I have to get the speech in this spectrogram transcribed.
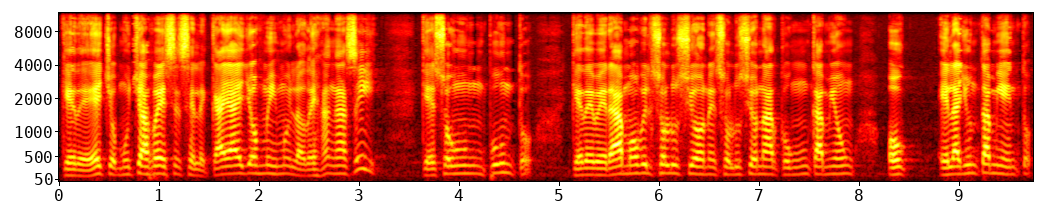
que de hecho muchas veces se le cae a ellos mismos y lo dejan así, que eso es un punto que deberá Móvil Soluciones solucionar con un camión o el ayuntamiento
